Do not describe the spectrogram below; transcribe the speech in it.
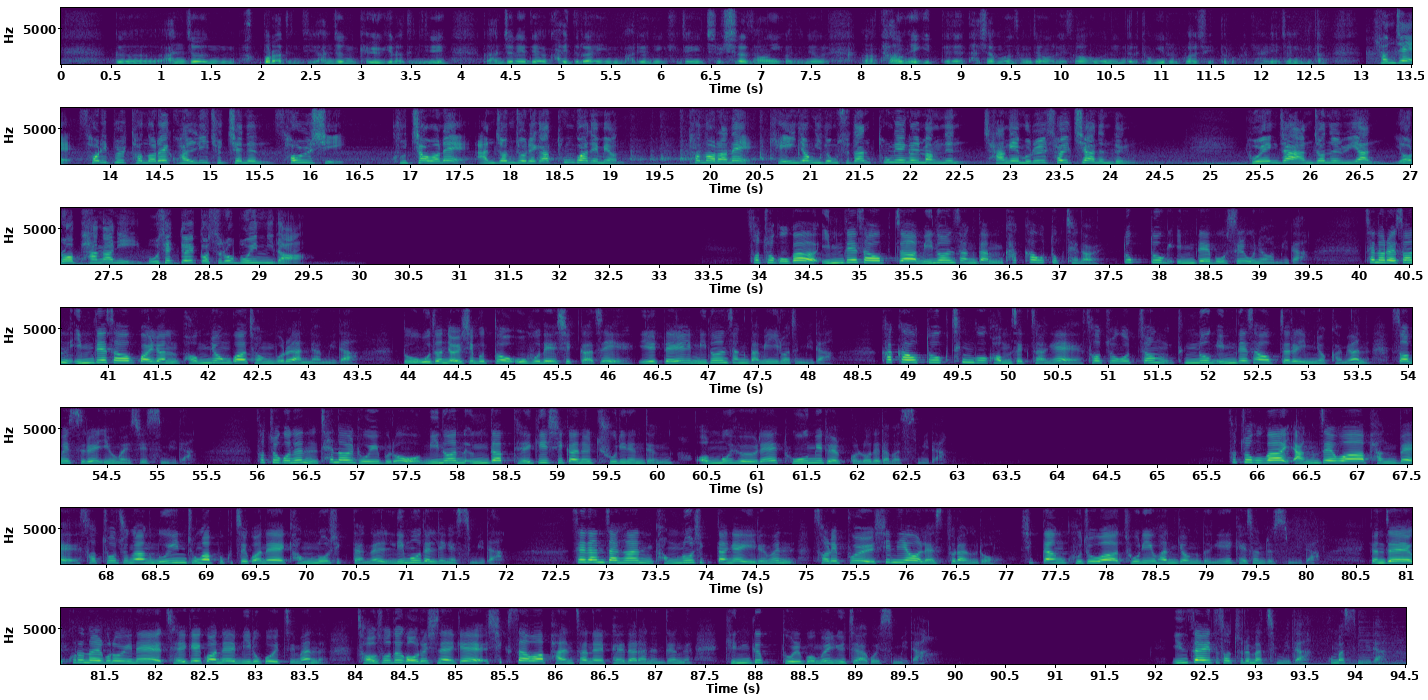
그 안전 확보라든지 안전 교육이라든지 그 안전에 대한 가이드라인 마련이 굉장히 절실한 상황이거든요. 어, 다음 회기 때 다시 한번 상정을 해서 의원님들의 동의를 구할 수 있도록 그렇게 할 예정입니다. 현재 서리풀 터널의 관리 주체는 서울시. 9차원의 안전조례가 통과되면 터널 안에 개인형 이동수단 통행을 막는 장애물을 설치하는 등 보행자 안전을 위한 여러 방안이 모색될 것으로 보입니다. 서초구가 임대사업자 민원 상담 카카오톡 채널 똑똑 임대봇을 운영합니다. 채널에선 임대사업 관련 법령과 정보를 안내합니다. 또 오전 10시부터 오후 4시까지 1대1 민원 상담이 이뤄집니다. 카카오톡 친구 검색창에 서초구청 등록 임대사업자를 입력하면 서비스를 이용할 수 있습니다. 서초구는 채널 도입으로 민원 응답 대기 시간을 줄이는 등 업무 효율에 도움이 될 걸로 내다봤습니다. 서초구가 양재와 방배, 서초중앙 노인종합복지관의 경로식당을 리모델링했습니다. 새단장한 경로식당의 이름은 서리풀 시니어 레스토랑으로 식당 구조와 조리 환경 등이 개선됐습니다. 현재 코로나19로 인해 재개관을 미루고 있지만 저소득 어르신에게 식사와 반찬을 배달하는 등 긴급 돌봄을 유지하고 있습니다. 인사이드 서초를 마칩니다. 고맙습니다.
